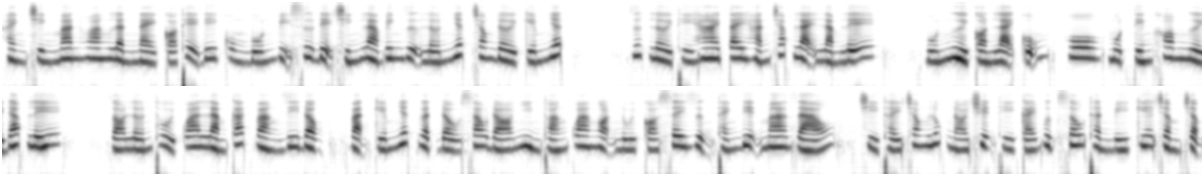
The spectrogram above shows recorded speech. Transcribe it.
Hành trình man hoang lần này có thể đi cùng bốn vị sư đệ chính là vinh dự lớn nhất trong đời kiếm nhất. Dứt lời thì hai tay hắn chắp lại làm lễ. Bốn người còn lại cũng hô một tiếng khom người đáp lễ. Gió lớn thổi qua làm cát vàng di động. Vạn kiếm nhất gật đầu sau đó nhìn thoáng qua ngọn núi có xây dựng thánh điện ma giáo. Chỉ thấy trong lúc nói chuyện thì cái vực sâu thần bí kia chậm chậm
